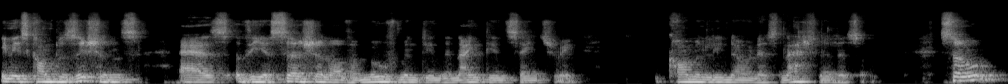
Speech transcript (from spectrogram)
in his compositions as the assertion of a movement in the 19th century, commonly known as nationalism. So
